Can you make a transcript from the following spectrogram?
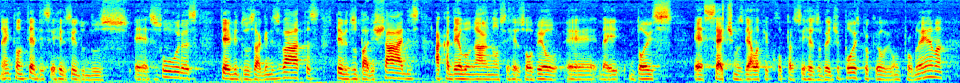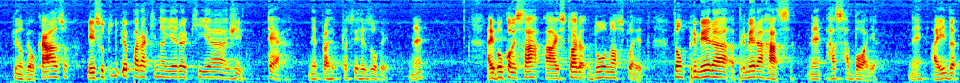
Né? Então teve esse resíduo dos é, suras, teve dos agnisvatas, teve dos barixades, a cadeia lunar não se resolveu, é, daí dois é, sétimos dela ficou para se resolver depois, porque houve um problema, que não veio o caso. E isso tudo veio para aqui na hierarquia G, Terra, né, para se resolver. Né? Aí vamos começar a história do nosso planeta. Então, primeira, a primeira raça, né, raça bórea, né, ainda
